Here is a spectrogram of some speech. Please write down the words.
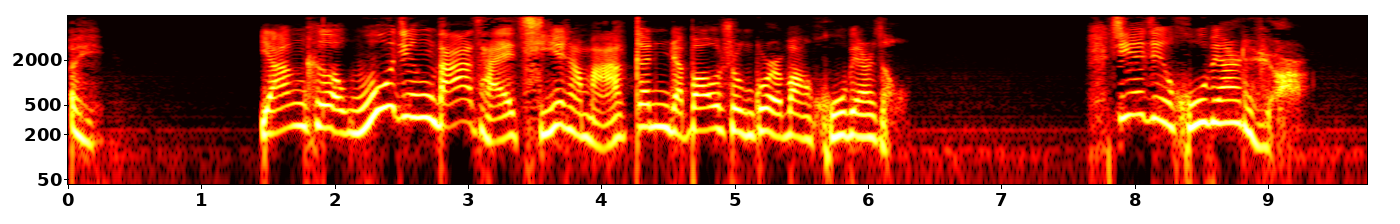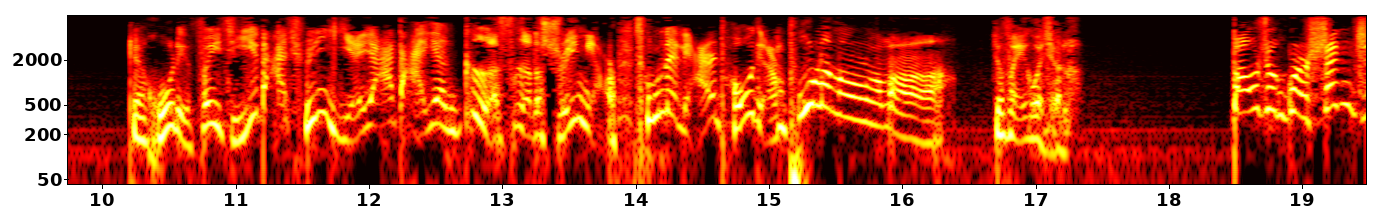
哎。杨克无精打采，骑上马，跟着包顺贵往湖边走。接近湖边的时候，这湖里飞起一大群野鸭、大雁、各色的水鸟，从那俩人头顶扑棱棱棱棱就飞过去了。包顺贵伸直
